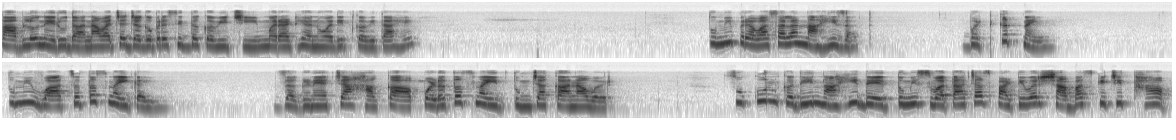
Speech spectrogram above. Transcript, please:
पाब्लो नेरुदा नावाच्या जगप्रसिद्ध कवीची मराठी अनुवादित कविता आहे. तुम्ही प्रवासाला नाही जात. भटकत नाही. तुम्ही वाचतच नाही काही. जगण्याच्या हाका पडतच नाहीत तुमच्या कानावर. चुकून कधी नाही देत तुम्ही स्वतःच्याच पाठीवर शाबासकीची थाप.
